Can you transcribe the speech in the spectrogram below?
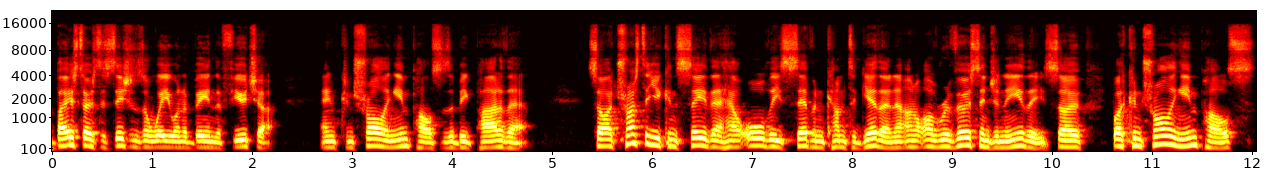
Base those decisions on where you want to be in the future. And controlling impulse is a big part of that. So I trust that you can see that how all these seven come together. And I'll reverse engineer these. So by controlling impulse,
